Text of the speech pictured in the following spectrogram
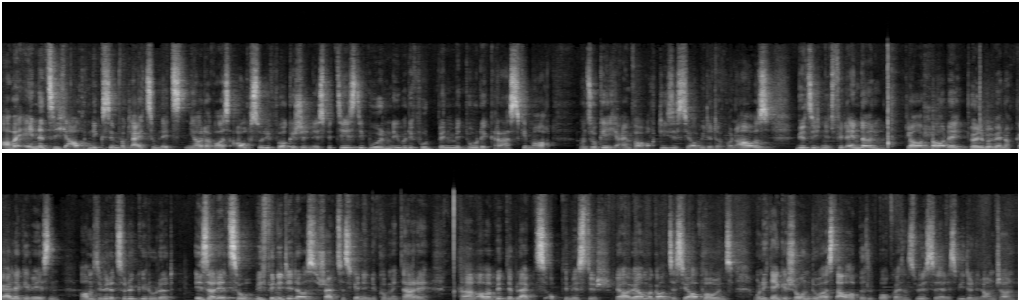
Aber ändert sich auch nichts im Vergleich zum letzten Jahr. Da war es auch so, die vorgeschrittenen SPCs, die wurden über die Footbin-Methode krass gemacht. Und so gehe ich einfach auch dieses Jahr wieder davon aus. Wird sich nicht viel ändern. Klar, schade, Tradable wäre noch geiler gewesen. Haben sie wieder zurückgerudert. Ist halt jetzt so. Wie findet ihr das? Schreibt es gerne in die Kommentare. Ähm, aber bitte bleibt optimistisch. Ja, wir haben ein ganzes Jahr vor uns und ich denke schon, du hast auch ein bisschen Bock, weil sonst wirst du ja das Video nicht anschauen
